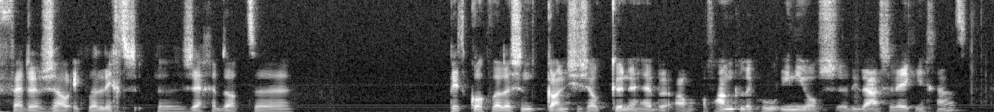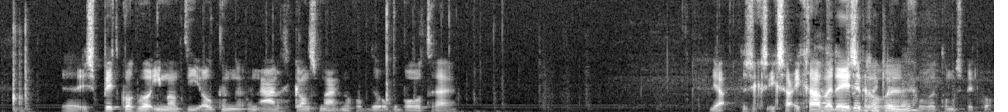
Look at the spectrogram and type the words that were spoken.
verder zou ik wellicht eh, zeggen dat eh Pitcock wel eens een kansje zou kunnen hebben. Af- Afhankelijk hoe Ineos eh, die laatste week ingaat, is Pitcock wel iemand die ook een, een aardige kans maakt nog op de, op de bolletrui. Ja, dus ik, ik, ga, ik ga bij deze wel voor Thomas Pitcock.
